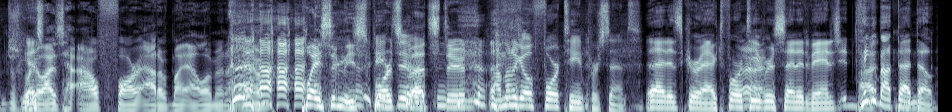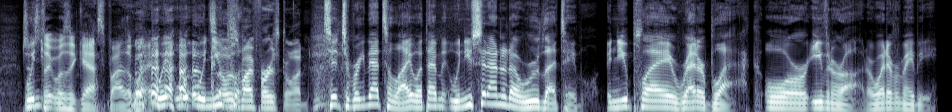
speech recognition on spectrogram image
I just Yes. realized how far out of my element I am placing these sports bets, dude. I'm gonna go 14. percent That is correct. Fourteen percent advantage. Think about that though. When, Just it was a guess, by the way. when, when- when That you was my first one. to, to bring that to light, what that mean, when you sit down at a roulette table and you play red or black or even or odd or whatever it may be,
